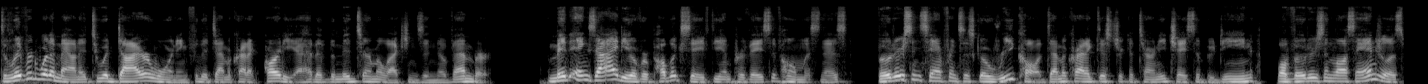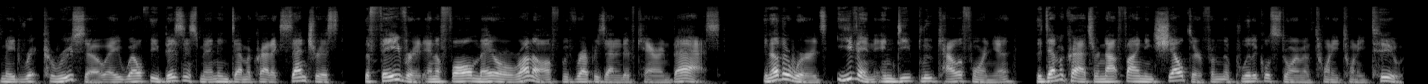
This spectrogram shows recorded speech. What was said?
delivered what amounted to a dire warning for the Democratic Party ahead of the midterm elections in November. Amid anxiety over public safety and pervasive homelessness, voters in San Francisco recalled Democratic District Attorney Chesa Boudin, while voters in Los Angeles made Rick Caruso, a wealthy businessman and Democratic centrist, the favorite in a fall mayoral runoff with Representative Karen Bass. In other words, even in deep blue California, the Democrats are not finding shelter from the political storm of 2022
